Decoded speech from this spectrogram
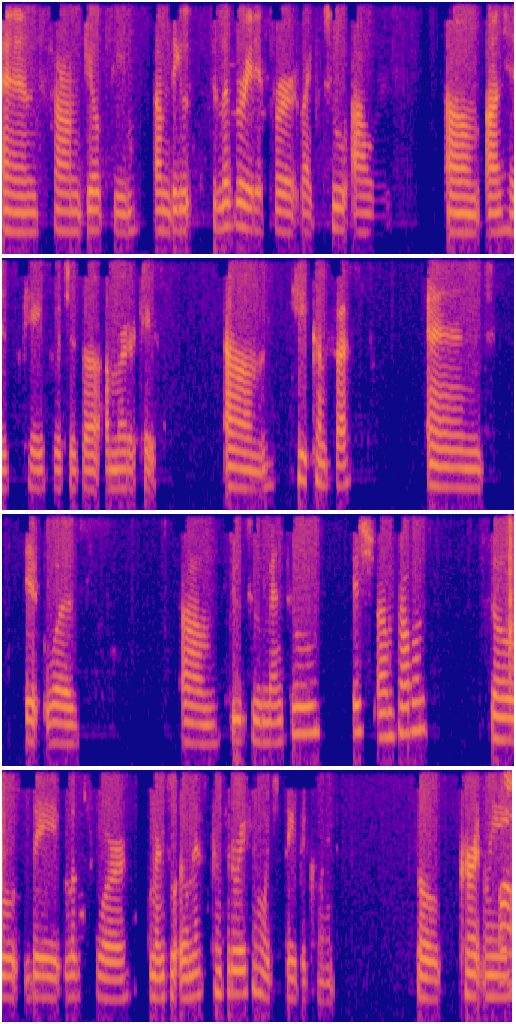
and found guilty. Um, they deliberated for like two hours um, on his case, which is a, a murder case. Um, he confessed, and it was um, due to mental ish um, problems. So they looked for mental illness consideration, which they declined. So currently, Uh,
